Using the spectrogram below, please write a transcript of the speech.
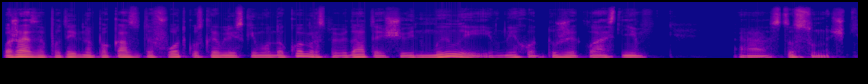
вважає за потрібно показувати фотку з кремлівським мудаком, розповідати, що він милий, і в них от дуже класні е, стосуночки.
